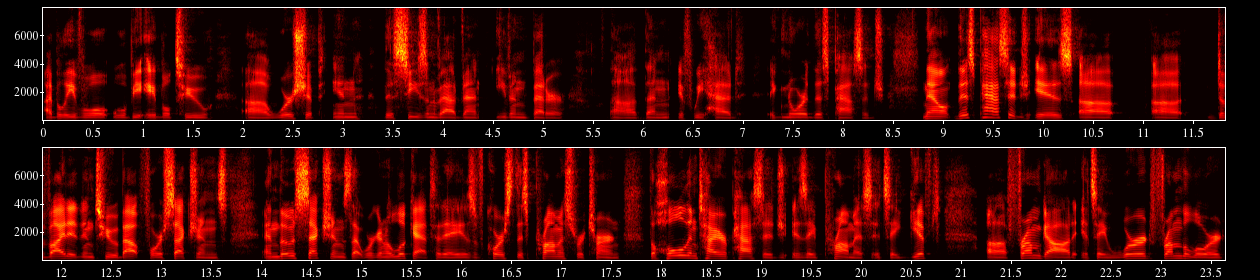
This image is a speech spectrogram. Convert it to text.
I believe we'll we'll be able to uh, worship in this season of Advent even better uh, than if we had ignored this passage. Now, this passage is uh, uh, divided into about four sections, and those sections that we're going to look at today is, of course, this promise return. The whole entire passage is a promise, it's a gift. Uh, from God, it's a word from the Lord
